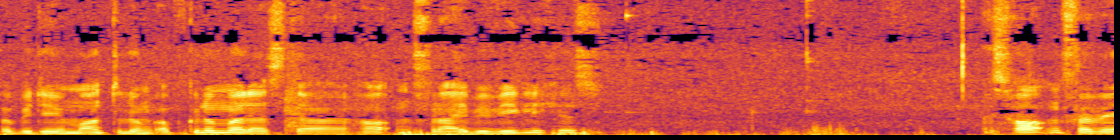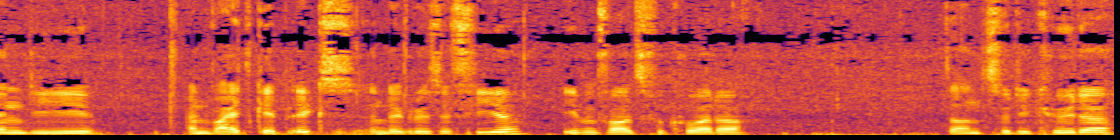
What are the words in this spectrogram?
ich die Ummantelung abgenommen, dass der Haken frei beweglich ist. Als Haken verwende ich ein Whitegap X in der Größe 4, ebenfalls von Corda. Dann zu den Köder.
